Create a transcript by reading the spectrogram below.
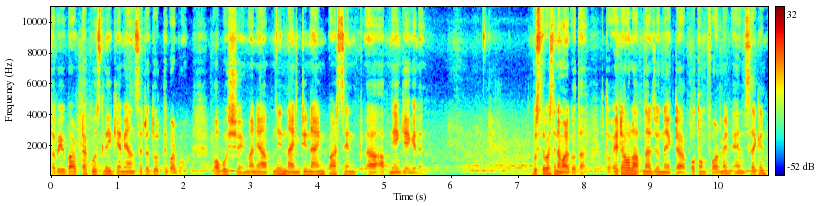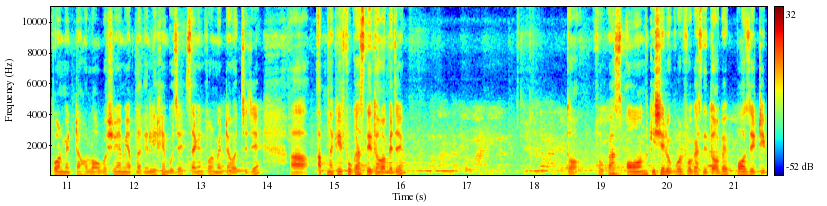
তবে এই বার্বটা খুঁজলেই কি আমি আনসারটা ধরতে পারব? অবশ্যই মানে আপনি নাইনটি নাইন আপনি এগিয়ে গেলেন। বুঝতে পারছেন আমার কথা? তো এটা হলো আপনার জন্য একটা প্রথম ফর্মেট অ্যান্ড সেকেন্ড ফর্মেটটা হলো অবশ্যই আমি আপনাকে লিখে বুঝে সেকেন্ড ফর্মেটটা হচ্ছে যে আপনাকে ফোকাস দিতে হবে যে তো ফোকাস অন কিসের উপর ফোকাস দিতে হবে? পজিটিভ।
